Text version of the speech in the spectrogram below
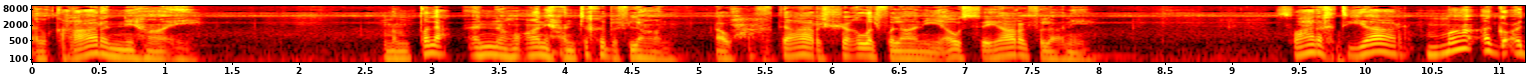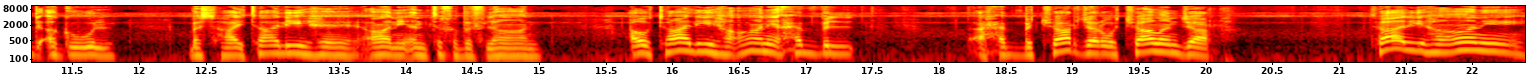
القرار النهائي. من طلع أنه أني حنتخب فلان أو حختار الشغلة الفلانية أو السيارة الفلانية. صار اختيار ما أقعد أقول بس هاي تاليها أني أنتخب فلان أو تاليها أني أحب أحب التشارجر والتشالنجر. تالي هاني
